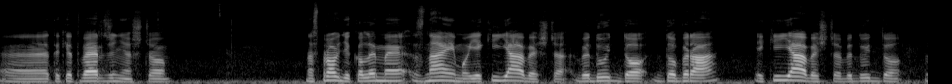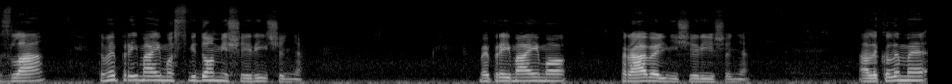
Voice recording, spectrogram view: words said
е, таке твердження, що насправді, коли ми знаємо, які явища ведуть до добра, які явища ведуть до зла, то ми приймаємо свідоміші рішення. Ми приймаємо правильніші рішення. Але коли ми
